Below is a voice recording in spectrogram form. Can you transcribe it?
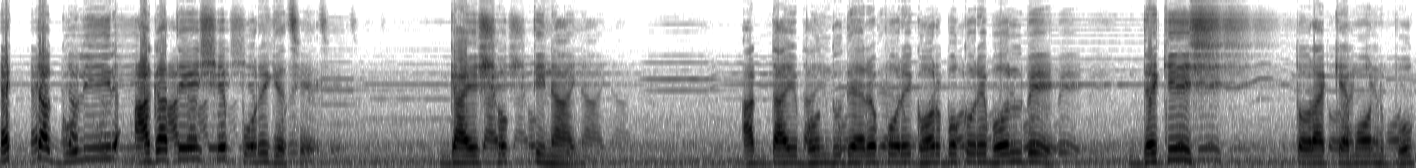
একটা গুলির আঘাতে সে পড়ে গেছে। গায়ে শক্তি নাই। আড্ডায় বন্ধুদের পরে গর্ব করে বলবে, দেখিস, তোরা কেমন বুক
